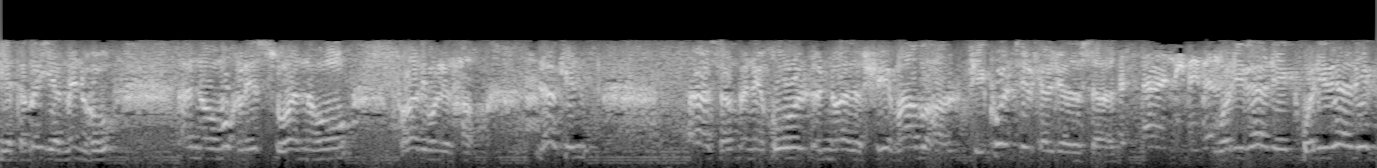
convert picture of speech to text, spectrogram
يتبين منه أنه مخلص وأنه طالب للحق. لكن آسف أن يقول إنه هذا الشيء ما ظهر في كل تلك الجلسات. ولذلك ولذلك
